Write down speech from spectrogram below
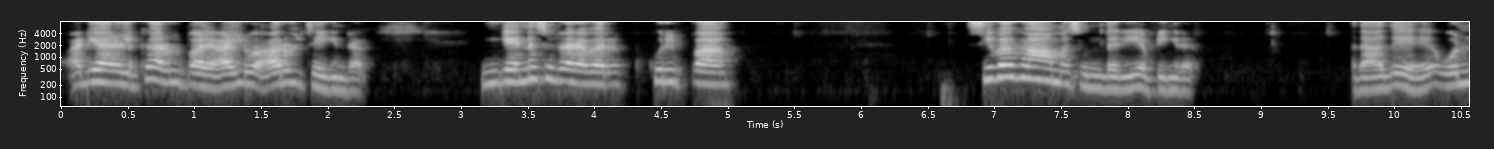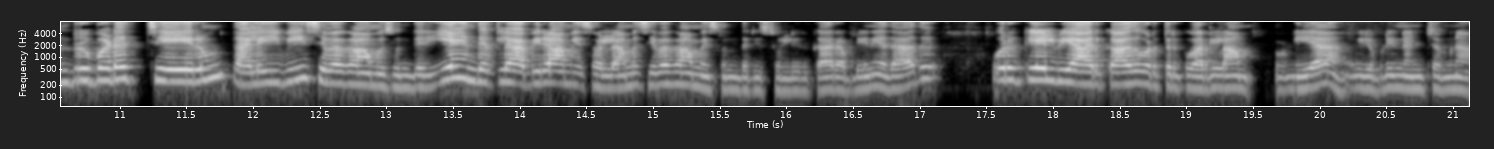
அடியார்களுக்கு அருள் பா- அருள் அருள் செய்கின்றார். இங்க என்ன சொல்றார் அவர்? குறிப்பா சிவகாம சுந்தரி அப்படிங்கிறார். அதாவது ஒன்றுபட சேரும் தலைவி சிவகாம சுந்தரி. ஏன் இந்த இடத்துல அபிராமி சொல்லாம சிவகாம சுந்தரி சொல்லியிருக்கார் அப்படின்னு? ஏதாவது ஒரு கேள்வி யாருக்காவது ஒருத்தருக்கு வரலாம் அப்படியா? எப்படின்னு நினச்சோம்னா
